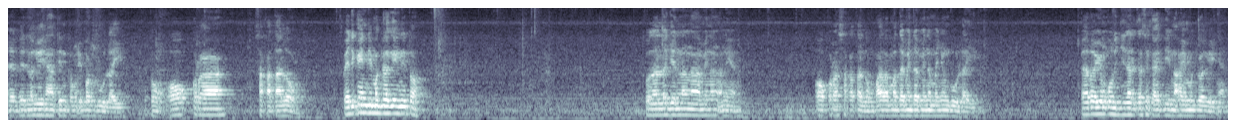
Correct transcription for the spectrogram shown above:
And then lagay natin itong ibang gulay. Itong okra sa katalong. Pwede kayo hindi maglagay nito. So lalagyan lang namin ng ano yan. Okra sa katalong para madami-dami naman yung gulay. Pero yung original kasi kahit di na kayo maglagay niyan.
